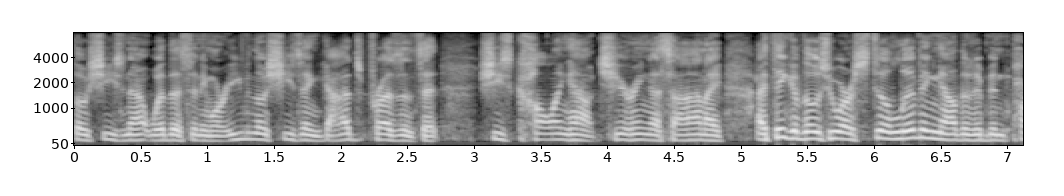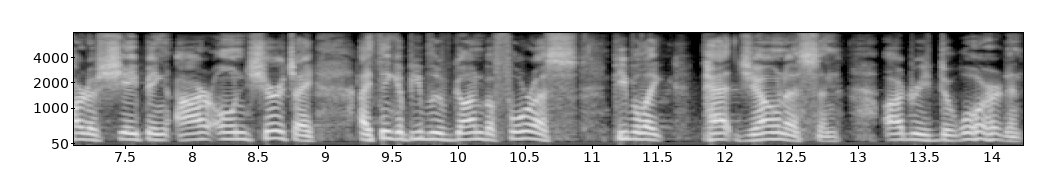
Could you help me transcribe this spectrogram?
though she's not with us anymore, even though she's in God's presence, that she's calling out, cheering us on. I, I think of those who are still living now that have been part of shaping our own church. I, I think of people who've gone before us, people like Pat Jonas and Audrey DeWard. And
